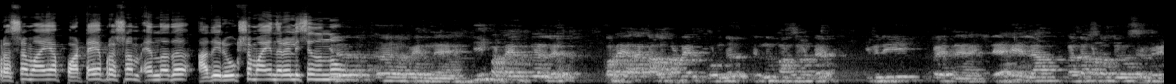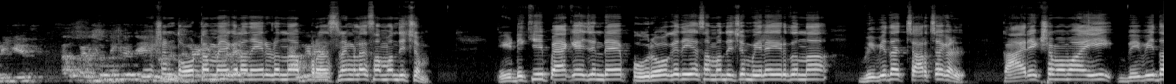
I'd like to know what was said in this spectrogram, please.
പ്രശ്നമായ പട്ടയ പ്രശ്നം എന്നത് അതിരൂക്ഷമായി നിഴലിച്ചു നിന്നു. പിന്നെ ഈ പട്ടയത്തിൽ കുറേയേറെ കള്ളപ്പട്ടയം ഉണ്ട് എന്ന് പറഞ്ഞുകൊണ്ട് ഇവർ ഈ പിന്നെ രേഖയെല്ലാം ബന്ധപ്പെട്ട ഉദ്യോഗസ്ഥർ മേടിക്കുകയും അത് പരിശോധിക്കുകയും ഇറിഗേഷൻ തോട്ടം മേഖല നേരിടുന്ന പ്രശ്നങ്ങളെ സംബന്ധിച്ചും ഇടുക്കി പാക്കേജിന്റെ പുരോഗതിയെ സംബന്ധിച്ചും വിലയിരുത്തുന്ന വിവിധ ചർച്ചകൾ കാര്യക്ഷമമായി വിവിധ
